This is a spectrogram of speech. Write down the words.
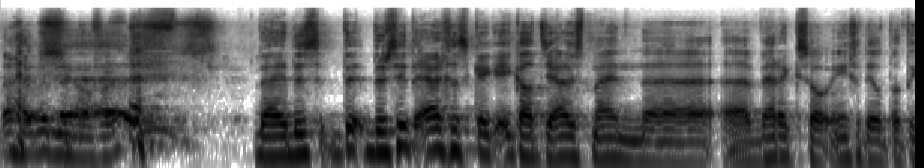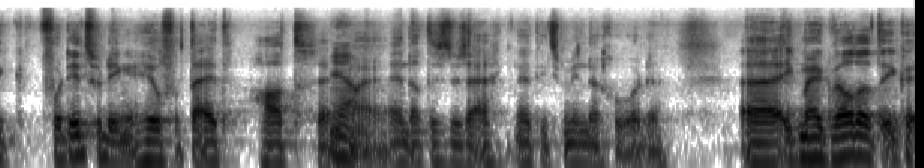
daar hebben we het niet over. Nee, dus er zit ergens... Kijk, ik had juist mijn eh, eh, werk zo ingedeeld... dat ik voor dit soort dingen heel veel tijd had, zeg Ja. maar. En dat is dus eigenlijk net iets minder geworden. Eh, ik merk wel dat ik...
